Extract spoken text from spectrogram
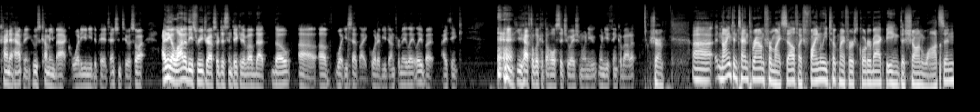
kind of happening, who's coming back, what do you need to pay attention to. So I, I think a lot of these redrafts are just indicative of that, though, uh, of what you said, like what have you done for me lately? But I think you have to look at the whole situation when you when you think about it. Sure. Uh, ninth and tenth round for myself. I finally took my first quarterback, being Deshaun Watson.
